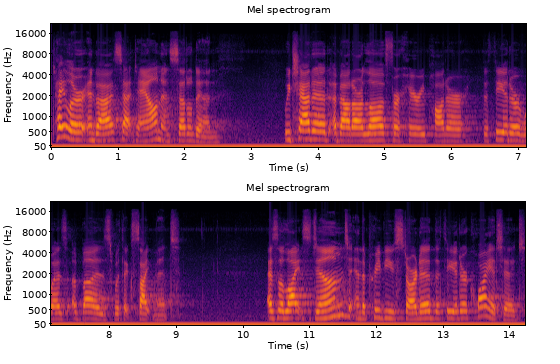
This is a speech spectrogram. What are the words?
Taylor and I sat down and settled in. We chatted about our love for Harry Potter the theater was abuzz with excitement. As the lights dimmed and the preview started, the theater quieted.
